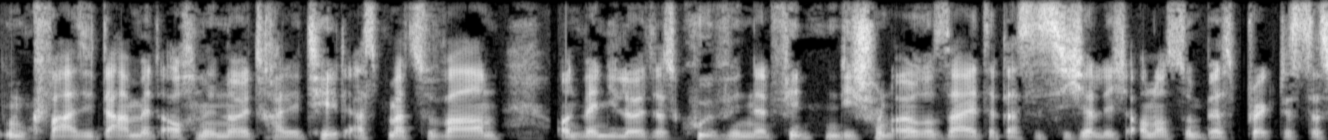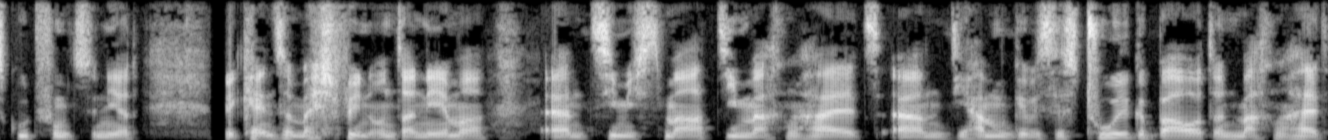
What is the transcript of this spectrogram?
um quasi damit auch eine Neutralität erstmal zu wahren. Und wenn die Leute das cool finden, dann finden die schon eure Seite. Das ist sicherlich auch noch so ein Best Practice, das gut funktioniert. Wir kennen zum Beispiel einen Unternehmer, ähm, ziemlich smart, die machen halt, ähm, die haben ein gewisses Tool gebaut und machen halt,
